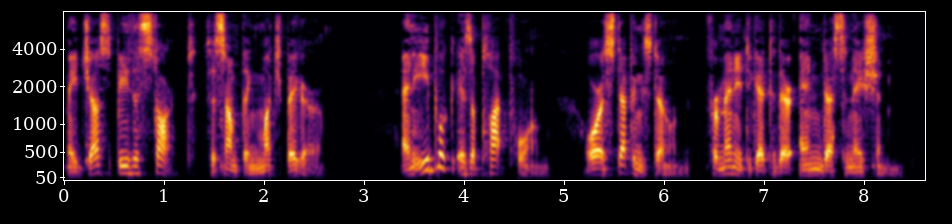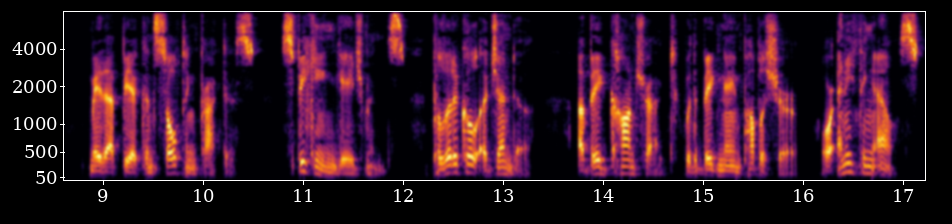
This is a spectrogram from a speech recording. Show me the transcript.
may just be the start to something much bigger. An ebook is a platform or a stepping stone for many to get to their end destination. May that be a consulting practice, speaking engagements, political agenda, a big contract with a big name publisher, or anything else.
